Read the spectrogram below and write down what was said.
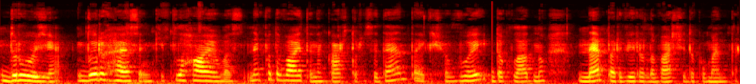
Друзі, дорогесенькі, благаю вас, не подавайте на карту резидента, якщо ви докладно не перевірили ваші документи.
